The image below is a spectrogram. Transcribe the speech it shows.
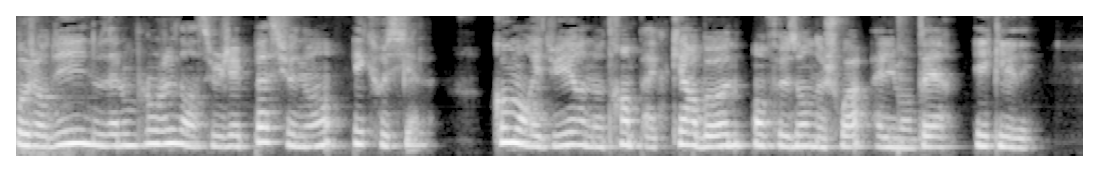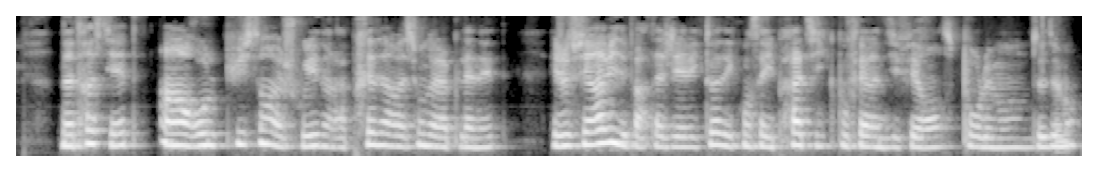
Aujourd'hui, nous allons plonger dans un sujet passionnant et crucial. Comment réduire notre impact carbone en faisant de choix alimentaires éclairés? Notre assiette a un rôle puissant à jouer dans la préservation de la planète et je suis ravie de partager avec toi des conseils pratiques pour faire une différence pour le monde de demain.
